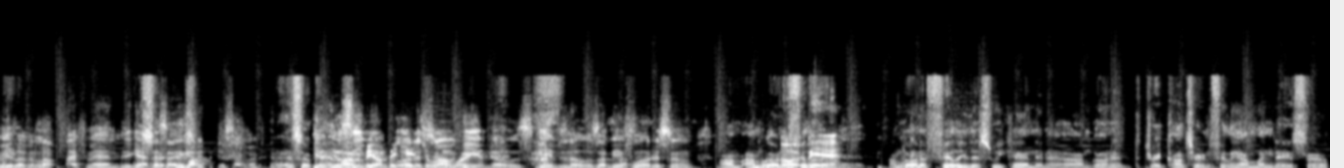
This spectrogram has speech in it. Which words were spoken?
we living life, man. You got It's that's how you it's- gotta do this summer. It's okay. You'll, you'll Marvin see be me on in Florida vacation while soon. working. Gabe knows. Gabe knows. I'll be in Florida soon. I'm I'm going to Oh, Philly. yeah. I'm going to Philly this weekend, and uh, I'm going to the Drake concert in Philly on Monday. So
